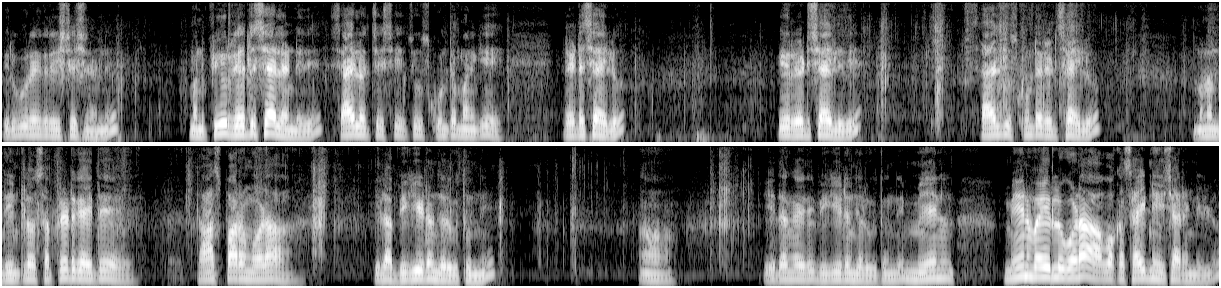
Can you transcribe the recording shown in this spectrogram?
తిరుగు అయితే రిజిస్ట్రేషన్ అండి. మన ప్యూర్ రెడ్ సాయిల్ అండి ఇది. సాయిల్ వచ్చేసి చూసుకుంటే మనకి red soil. Pure red soil ఇది. సాయిల్ చూసుకుంటే రెడ్ సాయిల్. మనం దీంట్లో సపరేట్గా అయితే ట్రాన్స్ఫారం కూడా ఇలా బిగియడం జరుగుతుంది. ఈ విధంగా అయితే బిగియడం జరుగుతుంది. మెయిన్ మెయిన్ వైర్లు కూడా ఒక సైడ్ని వేసారండి వీళ్ళు.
